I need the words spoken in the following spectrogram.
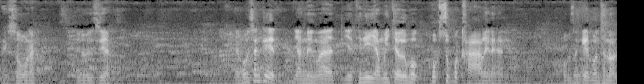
ไฮโซนะอินโดนีเซีย แต่ผมสังเกตอย่างหนึ่งว่าที่นี่ยังไม่เจอพวกพวกซุปเปอร์คาร์เลยนะฮะผมสังเกตบนถนน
